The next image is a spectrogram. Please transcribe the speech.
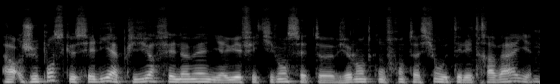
Alors, je pense que c'est lié à plusieurs phénomènes. Il y a eu effectivement cette violente confrontation au télétravail mmh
